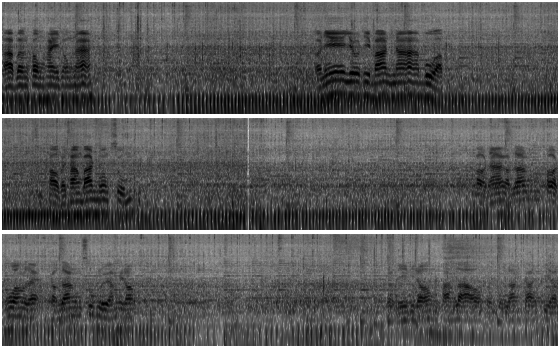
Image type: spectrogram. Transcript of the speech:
พาเบิงทงให้ทงนาตอนนี้อยู่ที่บ้านนาบวบเข้าไปทางบ้านม่วงสุม เข้าหน้ากำลังทอดห่วงและกำลังสุกเหลืองพี่น้องตอนนี้พี่น้องทางลาวกำลังการเตรียม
